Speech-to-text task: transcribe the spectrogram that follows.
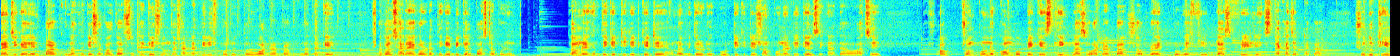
ম্যাজিক আইল্যান্ড পার্ক খোলা থাকে সকাল দশটা থেকে সন্ধ্যা সাতটা তিরিশ পর্যন্ত। ওয়াটার পার্ক খোলা থাকে সকাল সাড়ে এগারোটা থেকে বিকেল পাঁচটা পর্যন্ত। তো আমরা এখান থেকে টিকিট কেটে আমরা ভিতরে ঢুকবো। টিকিটের সম্পূর্ণ ডিটেলস এখানে দেওয়া আছে। সব সম্পূর্ণ combo package theme plus water park সব রাইড প্রবেশ ফ্রি প্লাস ফ্রি ড্রিঙ্কস এক হাজার টাকা। শুধু থিম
